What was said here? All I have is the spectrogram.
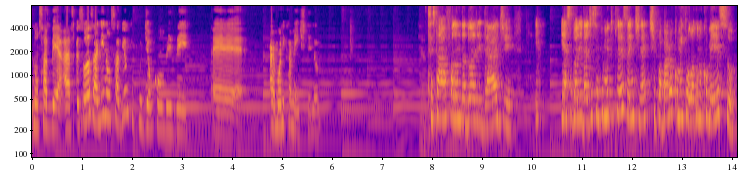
não sabia, as pessoas ali não sabiam que podiam conviver é, harmonicamente, entendeu? Você estava falando da dualidade e, e, essa dualidade é sempre muito presente, né? Tipo, a Bárbara comentou logo no começo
